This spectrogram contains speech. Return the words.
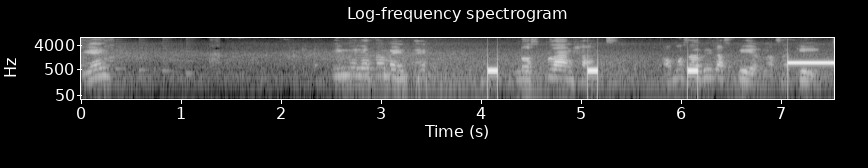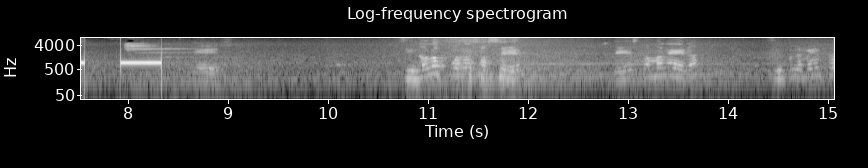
Bien. Inmediatamente los plank hacks. Vamos a abrir las piernas aquí. Eso. Si no lo puedes hacer de esta manera, simplemente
